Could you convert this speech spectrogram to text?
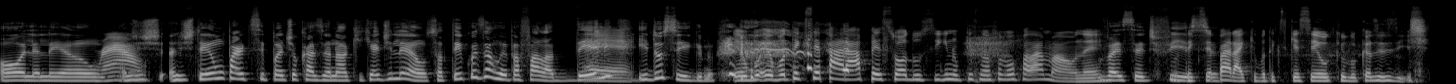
Olha, Leão. A gente, a gente tem um participante ocasional aqui que é de Leão. Só tem coisa ruim pra falar dele É. e do signo. Eu vou, eu vou ter que separar a pessoa do signo, porque senão eu só vou falar mal, né? Vai ser Vou difícil. ter que separar, que vou ter que esquecer o que o Lucas existe.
